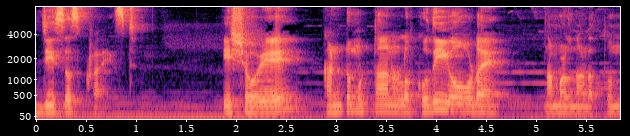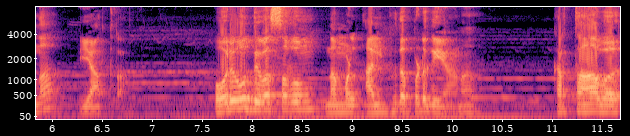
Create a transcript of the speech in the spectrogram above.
ജീസസ് ക്രൈസ്റ്റ് ഈശോയെ കണ്ടുമുട്ടാനുള്ള കൊതിയോടെ നമ്മൾ നടത്തുന്ന യാത്ര. ഓരോ ദിവസവും നമ്മൾ അത്ഭുതപ്പെടുകയാണ്. കർത്താവ്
